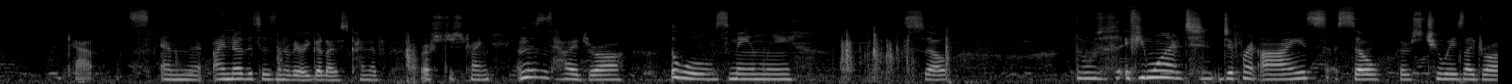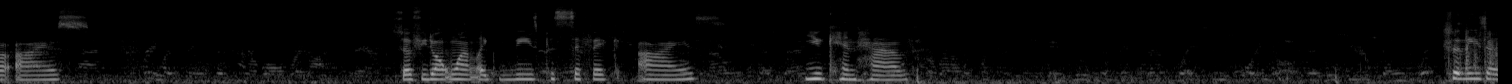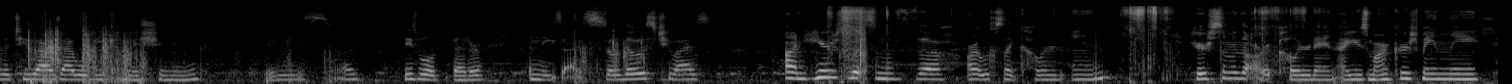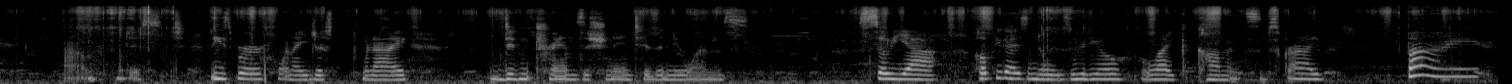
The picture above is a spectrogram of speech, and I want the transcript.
cats. And I know this isn't a very good. I was kind of rushed just trying. And this is how I draw the wolves mainly. So if you want different eyes, so there's two ways I draw eyes. So if you don't want like these specific eyes, you can have So these are the two eyes I will be commissioning. These, uh, these will look better than these eyes. So those two eyes. And here's what some of the art looks like colored in. Here's some of the art colored in. I use markers mainly. Um, just these were when I just when I didn't transition into the new ones. So yeah, hope you guys enjoyed this video. Like, comment, subscribe. Bye.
